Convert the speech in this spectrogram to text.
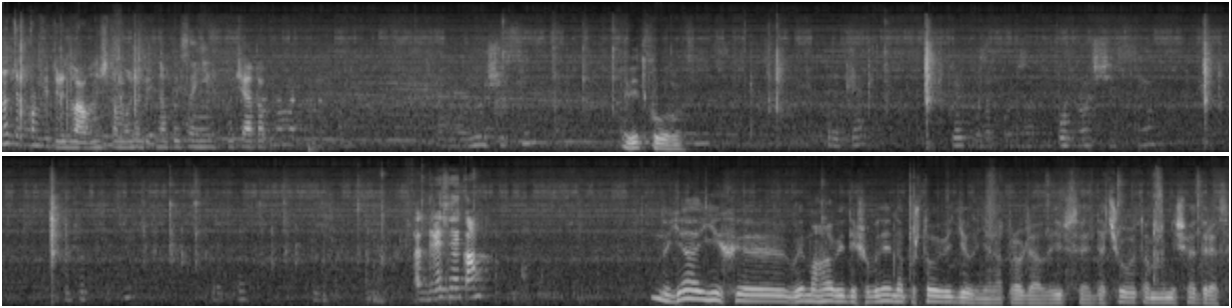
Ну це в комп'ютері два, вони ж там можуть бути написані в початок. 067 Від кого? 35 5 Ой, 27 35 Адреса яка? Ну я їх е, вимагав іди, щоб вони на поштове відділення направляли і все. Для чого там мені ще адреса?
